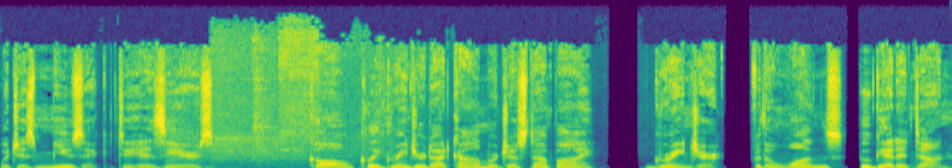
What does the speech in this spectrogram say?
which is music to his ears. Call, clickgrainger.com, or just stop by. Grainger, for the ones who get it done.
